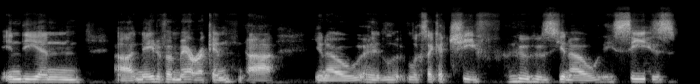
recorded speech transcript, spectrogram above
Indian uh, Native American. You know, it looks like a chief who's you know he sees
